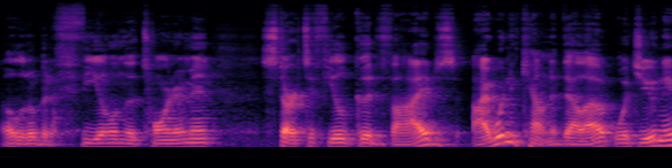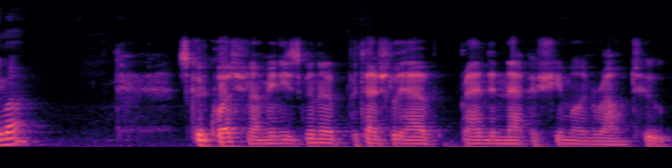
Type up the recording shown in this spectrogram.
a little bit of feel in the tournament? Start to feel good vibes, I wouldn't count Nadal out. Would you, Nima? It's a good question. I mean, he's going to potentially have Brandon Nakashima in round two,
